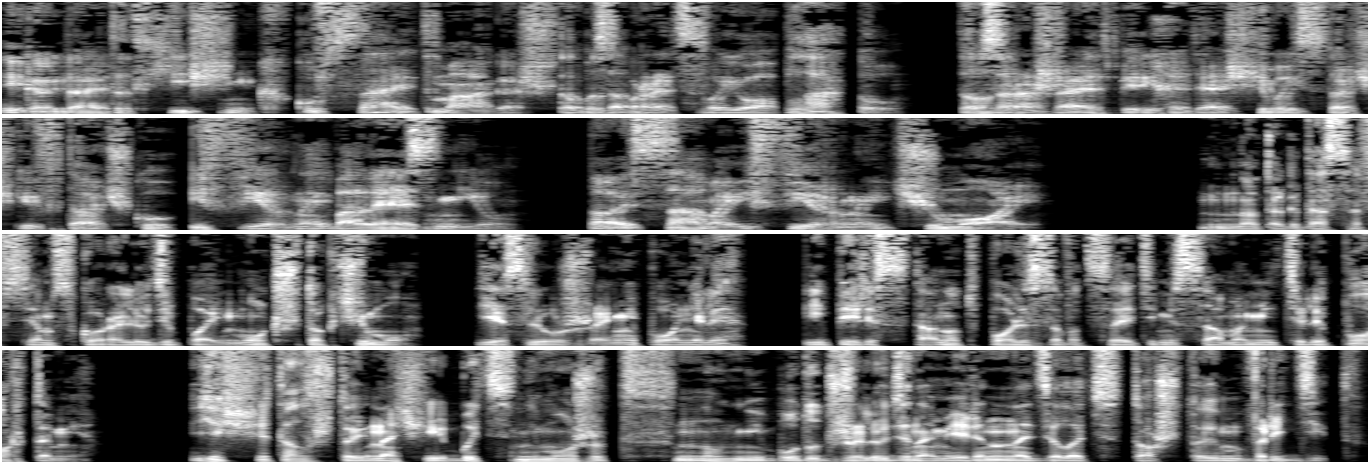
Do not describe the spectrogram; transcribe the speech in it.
И когда этот хищник кусает мага, чтобы забрать свою оплату, то заражает переходящего из точки в точку эфирной болезнью, той самой эфирной чумой. Но тогда совсем скоро люди поймут, что к чему, если уже не поняли и перестанут пользоваться этими самыми телепортами. Я считал, что иначе и быть не может, ну не будут же люди намеренно делать то, что им вредит.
